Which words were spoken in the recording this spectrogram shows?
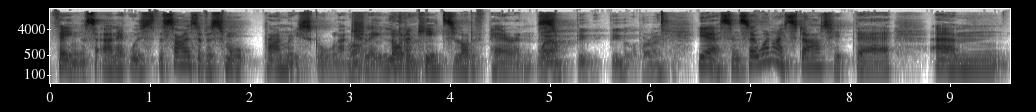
things. And it was the size of a small primary school, actually. A lot okay. of kids, a lot of parents. Wow, big, big operation. Yes. And so when I started there, um,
